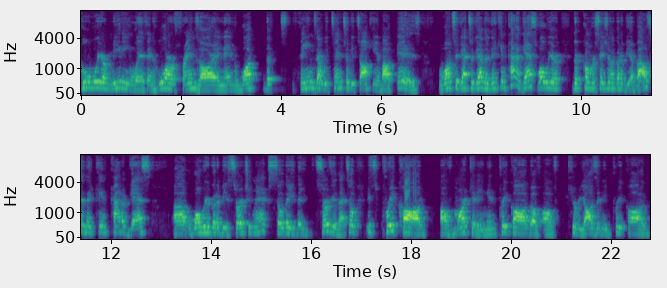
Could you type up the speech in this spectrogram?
who we are meeting with and who our friends are and and what the themes that we tend to be talking about is once we get together they can kind of guess what we're the conversation are going to be about and they can kind of guess uh, what we're going to be searching next. So they they serve you that. So it's precog of marketing and precog of, of curiosity precog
